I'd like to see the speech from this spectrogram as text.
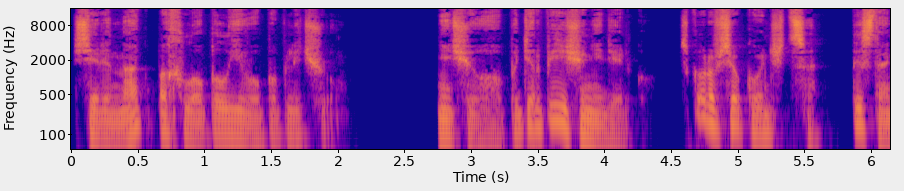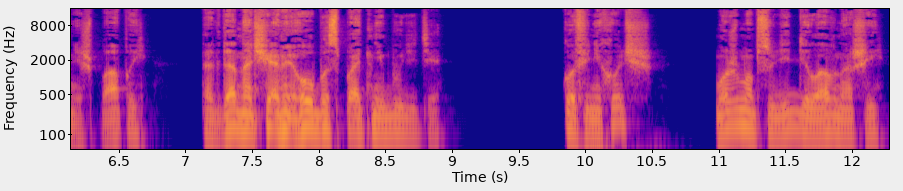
Серенак похлопал его по плечу. «Ничего, потерпи еще недельку. Скоро все кончится. Ты станешь папой. Тогда ночами оба спать не будете. Кофе не хочешь? Можем обсудить дела в нашей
